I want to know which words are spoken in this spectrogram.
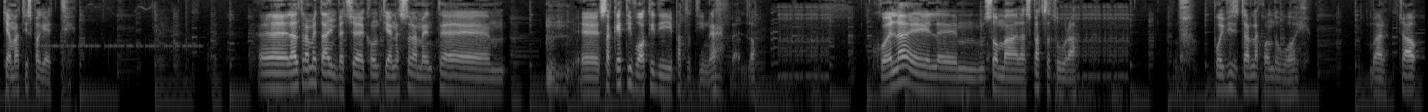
chiamati spaghetti. Eh, l'altra metà invece contiene solamente eh, sacchetti vuoti di patatine. Bello. Quella è le, insomma la spazzatura. Puoi visitarla quando vuoi. Bene, ciao.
